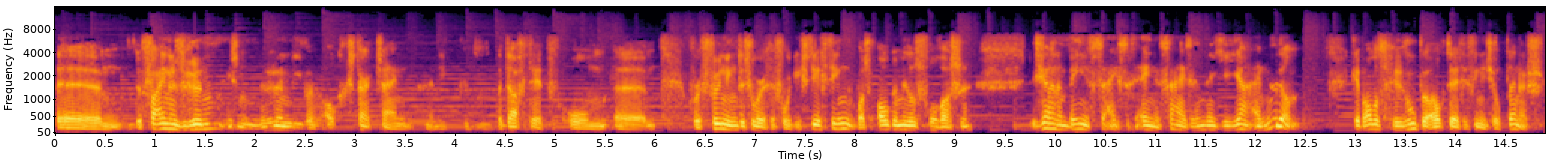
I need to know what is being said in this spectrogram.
Uh, de Finance Run is een run die we ook gestart zijn. En die ik bedacht heb om voor funding te zorgen voor die stichting. Was ook inmiddels volwassen. Dus ja, dan ben je 50, 51 en denk je, ja, en nu dan? Ik heb altijd geroepen, ook tegen financial planners.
